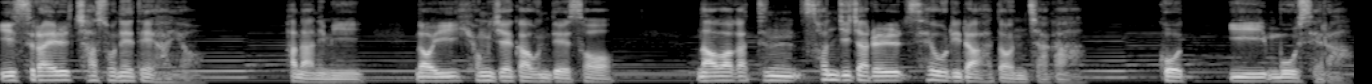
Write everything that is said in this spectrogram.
이스라엘 자손에 대하여 하나님이 너희 형제 가운데서 나와 같은 선지자를 세우리라 하던 자가 곧 이 모세라.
